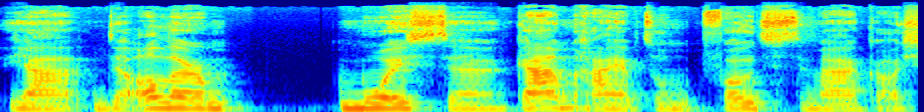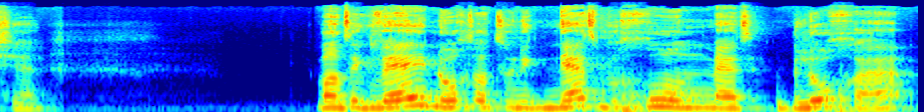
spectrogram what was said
ja, de allermooiste camera hebt om foto's te maken, als je want ik weet nog dat toen ik net begon met bloggen,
